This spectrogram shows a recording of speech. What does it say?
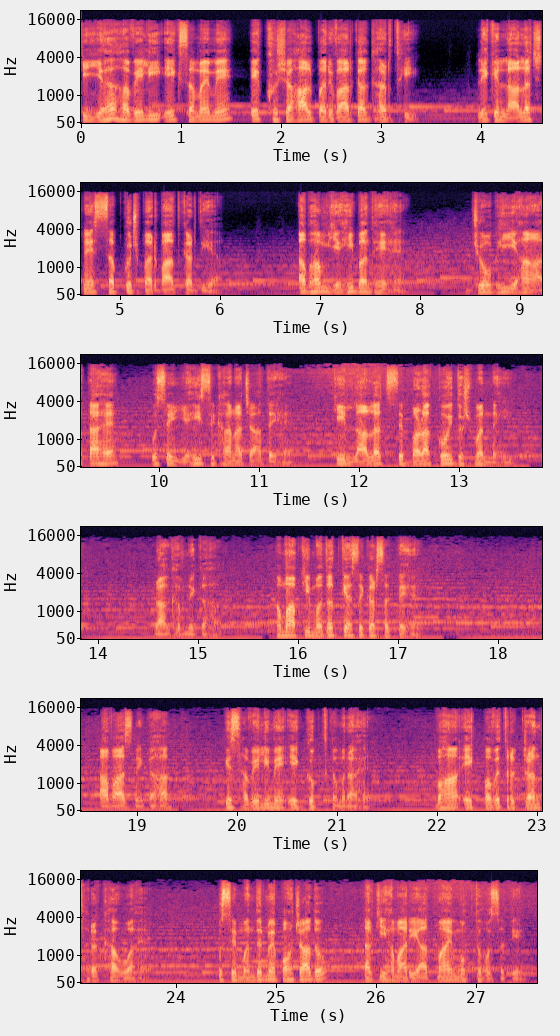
कि यह हवेली एक समय में एक खुशहाल परिवार का घर थी, लेकिन लालच ने सब कुछ बर्बाद कर दिया। अब हम यही बंधे हैं। जो भी यहाँ आता है, उसे यही सिखाना चाहते हैं कि लालच से बड़ा कोई दुश्मन नहीं। राघव ने कहा, हम आपकी मदद कैसे कर सकते हैं? आवाज़ ने कहा, इस हवेली में एक गुप्त कमरा है। वहाँ एक पवित्र ग्रंथ रखा हुआ है। उसे मंदिर में पहुँचा दो ताकि हमारी आत्माएँ मुक्त हो सके।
